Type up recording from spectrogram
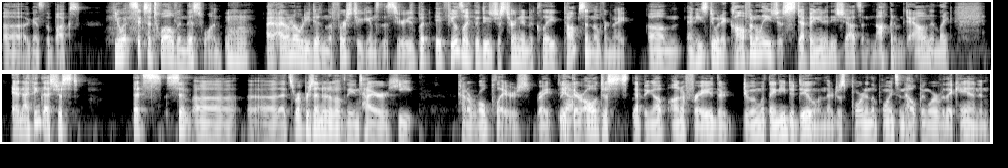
uh against the Bucks. He went six of twelve in this one. Mhm. I, I don't know what he did in the first two games of the series, but it feels like the dude's just turned into Klay Thompson overnight. Um, and he's doing it confidently. He's just stepping into these shots and knocking them down, and like, and I think that's just that's sim, uh, uh, that's representative of the entire Heat kind of role players, right? Like Yeah. they're all just stepping up, unafraid. They're doing what they need to do, and they're just pouring in the points and helping wherever they can. And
